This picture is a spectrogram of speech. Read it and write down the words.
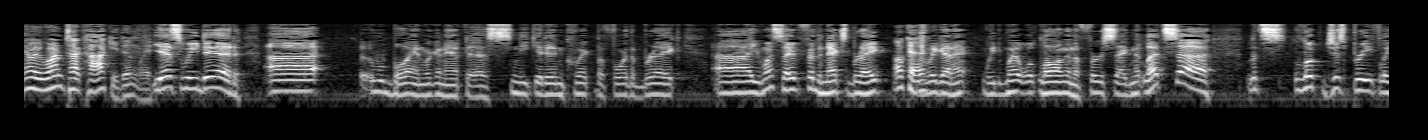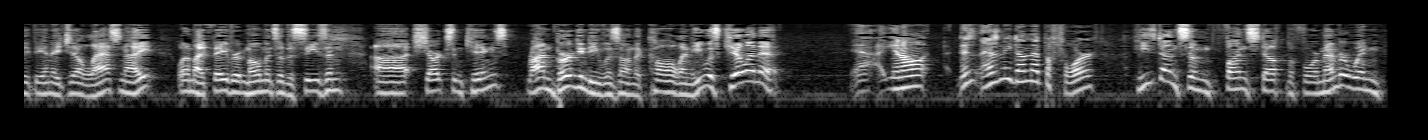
anyway, we wanted to talk hockey, didn't we? Yes, we did. Uh, oh boy, and we're gonna have to sneak it in quick before the break. Uh, you want to save it for the next break? Okay. We got it. we went long in the first segment. Let's uh, let's look just briefly at the NHL last night. One of my favorite moments of the season. Uh, Sharks and Kings. Ron Burgundy was on the call and he was killing it. Yeah, you know, hasn't he done that before? He's done some fun stuff before. Remember when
